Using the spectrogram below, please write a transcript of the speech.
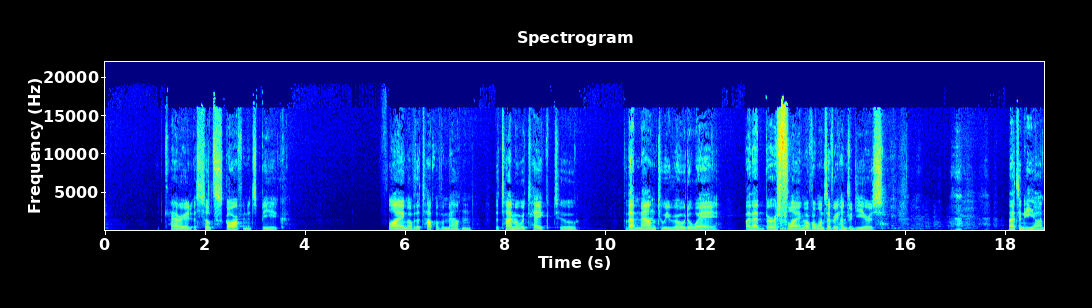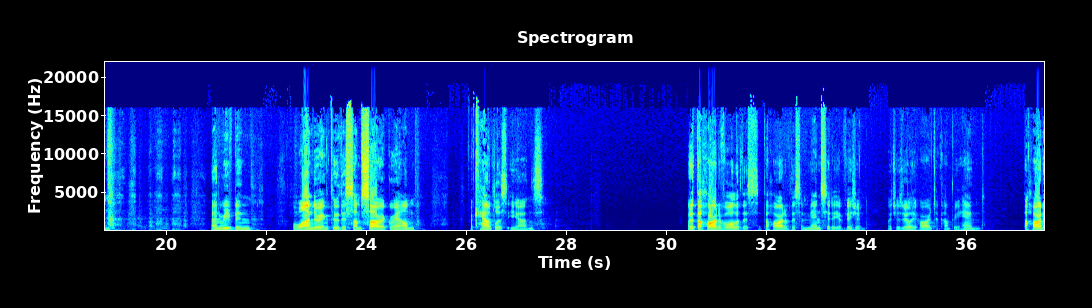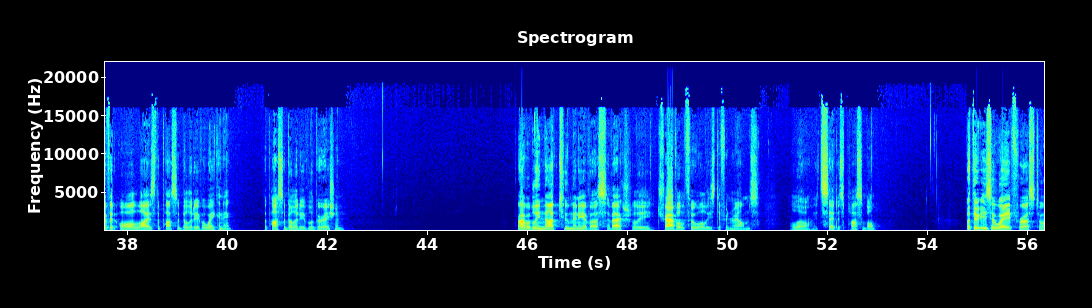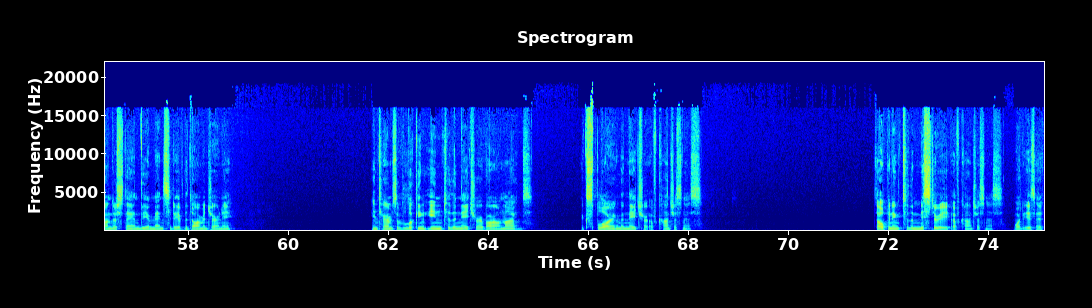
that carried a silk scarf in its beak, flying over the top of a mountain, the time it would take to for that mountain to erode away by that bird flying over once every hundred years. That's an eon. and we've been wandering through this samsaric realm for countless eons. But at the heart of all of this, at the heart of this immensity of vision, which is really hard to comprehend, the heart of it all lies the possibility of awakening, the possibility of liberation. Probably not too many of us have actually traveled through all these different realms, although it's said it's possible. But there is a way for us to understand the immensity of the Dharma journey in terms of looking into the nature of our own minds, exploring the nature of consciousness. It's opening to the mystery of consciousness. What is it?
